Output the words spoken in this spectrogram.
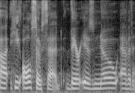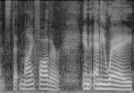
Uh, he also said there is no evidence that my father in any way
